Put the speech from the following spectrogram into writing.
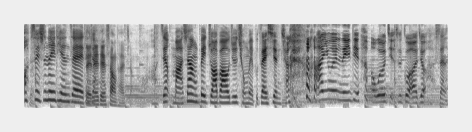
哦，所以是那一天在对那天上台讲的话啊，这样马上被抓包，就是琼美不在现场啊，因为那一天啊，我有解释过啊，就啊算了，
